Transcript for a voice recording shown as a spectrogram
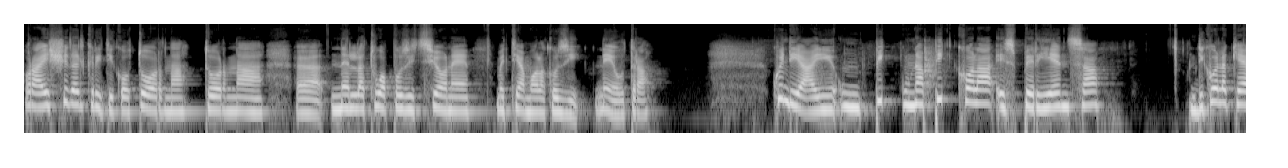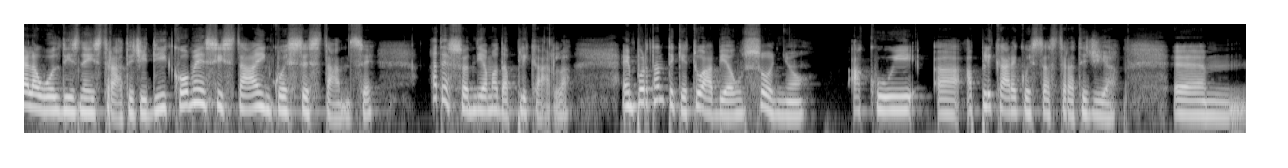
Ora esci dal critico, torna, torna eh, nella tua posizione, mettiamola così, neutra. Quindi hai un pic- una piccola esperienza di quella che è la Walt Disney Strategy, di come si sta in queste stanze. Adesso andiamo ad applicarla. È importante che tu abbia un sogno a cui uh, applicare questa strategia. Um,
